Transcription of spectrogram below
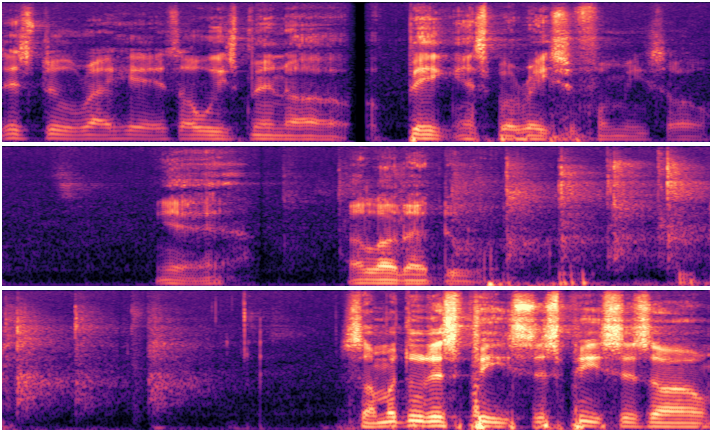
this dude right here has always been a, a big inspiration for me. So yeah, I love that dude. So I'm gonna do this piece. This piece is um.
